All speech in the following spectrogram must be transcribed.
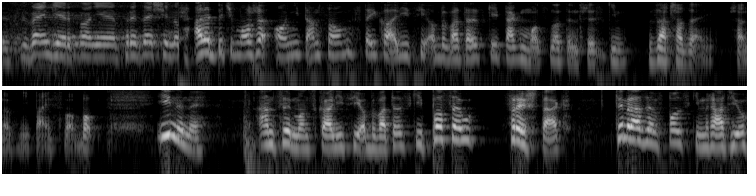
z Węgier, panie prezesie. No, Ale być może oni tam są w tej koalicji obywatelskiej tak mocno tym wszystkim zaczadzeni, szanowni państwo, bo inny ancymon z koalicji obywatelskiej, poseł Frysztak, tym razem w polskim radiu,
